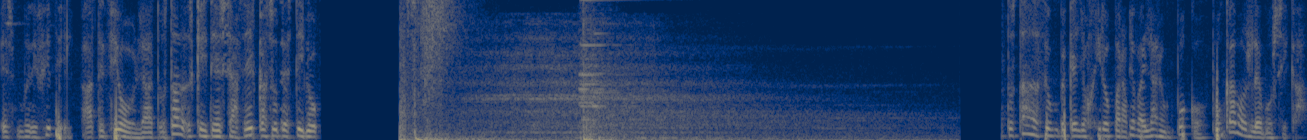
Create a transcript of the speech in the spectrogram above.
es muy difícil. Atención, la tostada skater se acerca a su destino. La tostada hace un pequeño giro para bailar un poco. Pongámosle música.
